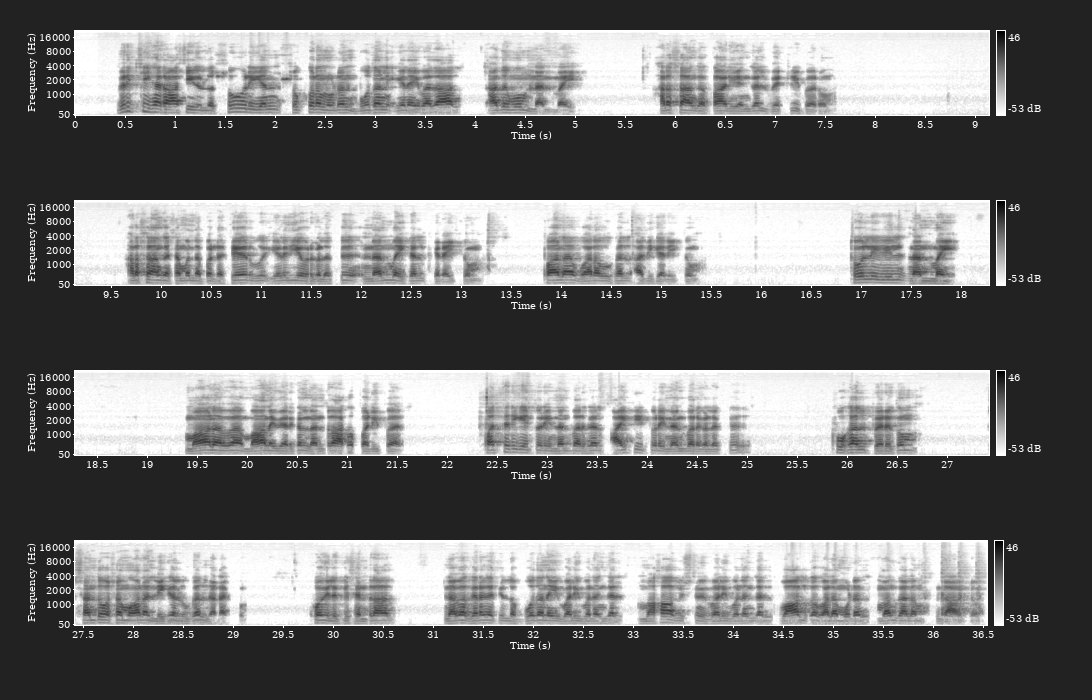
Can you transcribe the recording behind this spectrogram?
விருச்சிக ராசியில் உள்ள சூரியன் சுக்கிரனுடன் புதன் இணைவதால் அதுவும் நன்மை. அரசாங்க காரியங்கள் வெற்றி பெறும். அரசாங்க சம்பந்தப்பட்ட தேர்வு எழுதியவர்களுக்கு நன்மைகள் கிடைக்கும். பண வரவுகள் அதிகரிக்கும். தொழிலில் நன்மை. மாணவ மாணவியர்கள் நன்றாக படிப்பர். பத்திரிகை துறை நண்பர்கள் ஐடி துறை நண்பர்களுக்கு புகழ் பெருகும் சந்தோஷமான நிகழ்வுகள் நடக்கும். கோயிலுக்கு சென்றால் நவகிரகத்தில் உள்ள போதனை வழிபடுங்கள் மகாவிஷ்ணுவை வழிபடுங்கள் வாழ்க வளமுடன் மங்களம் உண்டாகட்டும்.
